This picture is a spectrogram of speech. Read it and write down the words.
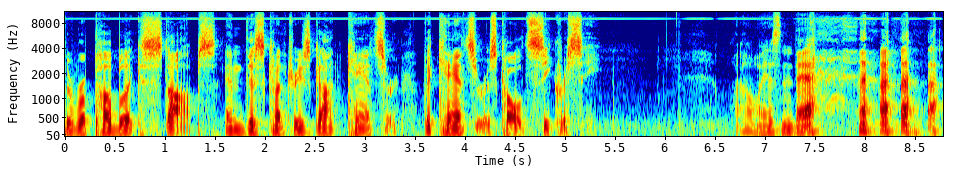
the republic stops, and this country's got cancer. The cancer is called secrecy. Oh, isn't that?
